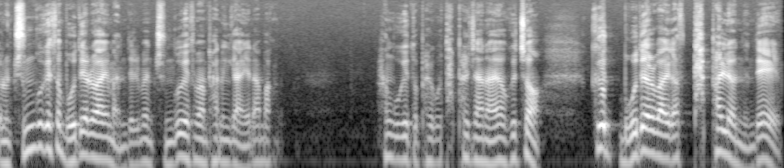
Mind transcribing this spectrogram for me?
여러분 중국에서 모델 Y 만들면 중국에서만 파는 게 아니라 막 한국에도 팔고 다 팔잖아요. 그렇죠? 그 모델 Y가 다 팔렸는데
